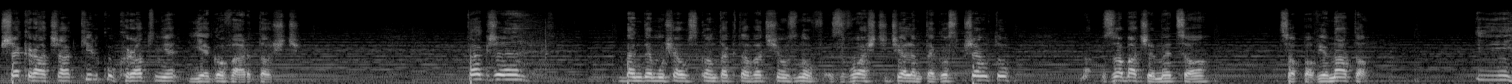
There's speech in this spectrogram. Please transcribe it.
przekracza kilkukrotnie jego wartość. Także będę musiał skontaktować się znów z właścicielem tego sprzętu. No, zobaczymy, co, co powie na to. I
